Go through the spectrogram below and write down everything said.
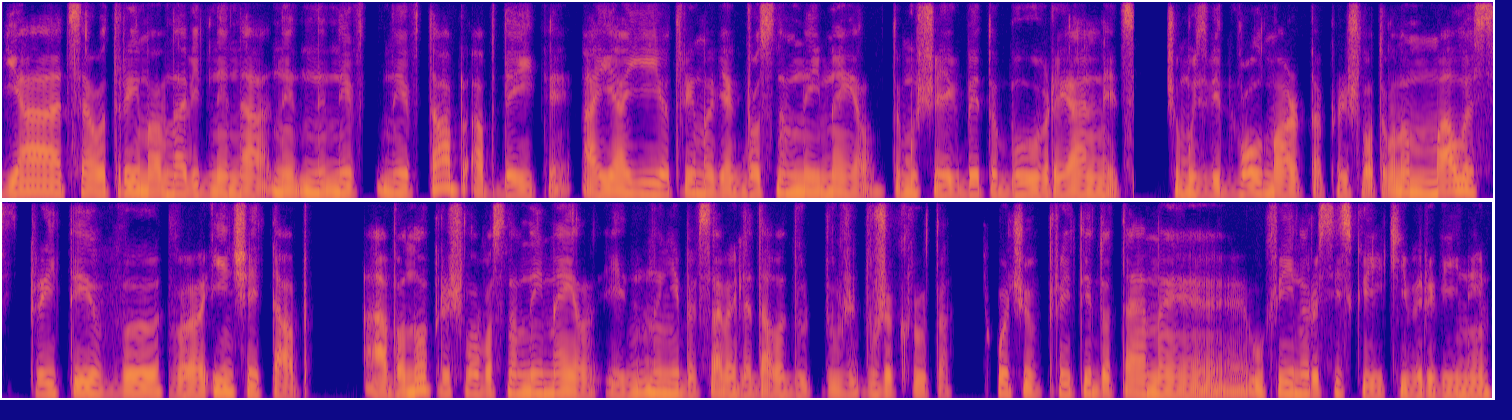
я це отримав навіть не на не, не, не, в таб апдейти, а я її отримав як в основний мейл. Тому що якби то був реальний це чомусь від Walmart прийшло, то воно мало прийти в, в інший таб. А воно прийшло в основний мейл, і ну ніби все виглядало дуже дуже круто. Хочу прийти до теми україно-російської кібервійни.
